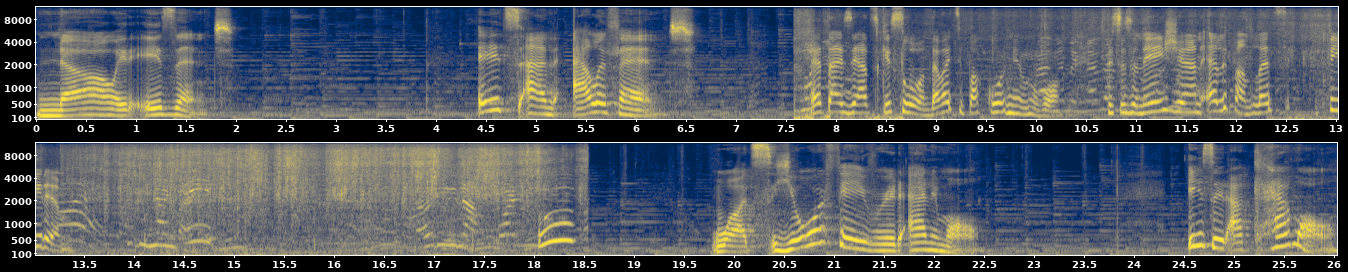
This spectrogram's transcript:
No, it isn't. It's an elephant. Это азиатский слон. Давайте покормим его. This is an Asian elephant. Let's feed him. Ooh. What's your favorite animal? Is it a camel?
